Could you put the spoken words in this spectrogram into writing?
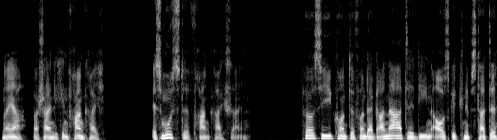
Naja, wahrscheinlich in Frankreich. Es musste Frankreich sein. Percy konnte von der Granate, die ihn ausgeknipst hatte,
